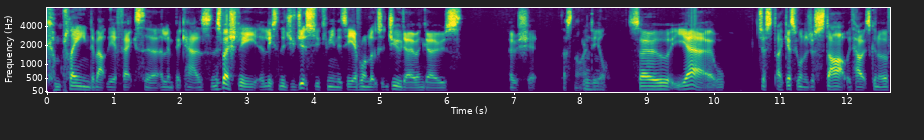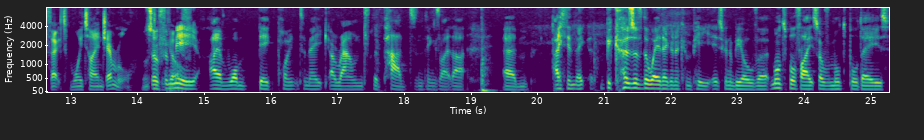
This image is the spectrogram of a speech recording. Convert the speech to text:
complained about the effects that Olympic has, and especially at least in the jiu-jitsu community, everyone looks at judo and goes, "Oh shit, that's not mm-hmm. ideal." So yeah, just I guess we want to just start with how it's going to affect Muay Thai in general. So for me, off. I have one big point to make around the pads and things like that. Um, I think that because of the way they're going to compete, it's going to be over multiple fights over multiple days.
